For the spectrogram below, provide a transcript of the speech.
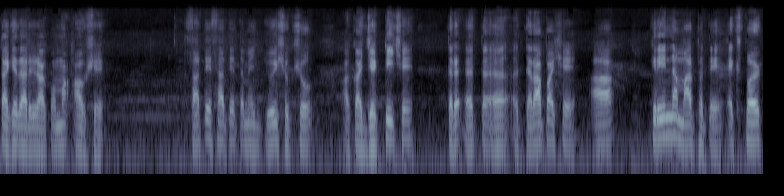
તાકેદારી રાખવામાં આવશે. સાથે સાથે તમે જોઈ શકશો, આખા જેટ્ટી છે તરાપા છે. આ ક્રેનના મારફતે એક્સપર્ટ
